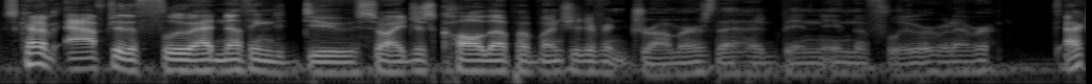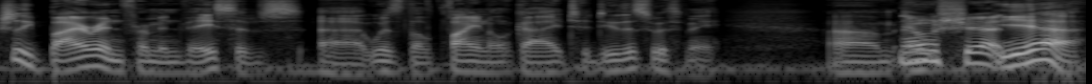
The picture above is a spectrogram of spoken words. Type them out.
was kind of after the flu. I had nothing to do. So I just called up a bunch of different drummers that had been in the flu or whatever. Actually, Byron from Invasives uh, was the final guy to do this with me. Um, No and- shit. Yeah,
